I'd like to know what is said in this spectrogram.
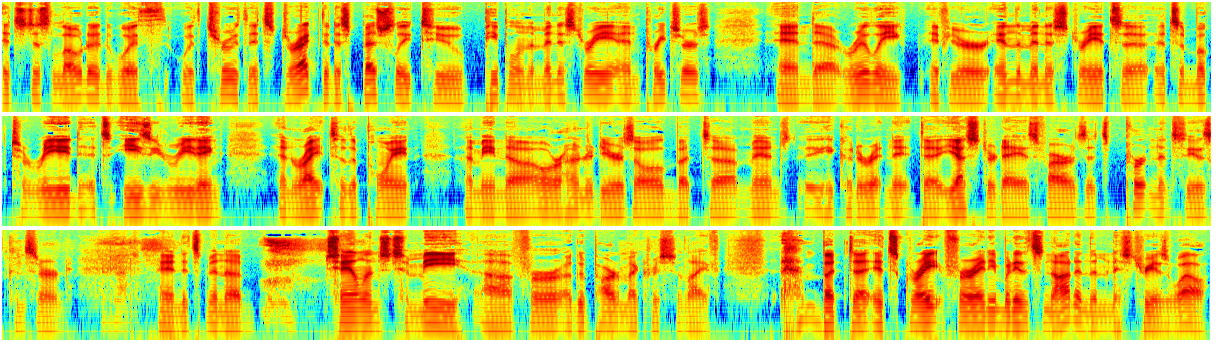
it's just loaded with, with truth. It's directed especially to people in the ministry and preachers. And uh, really, if you're in the ministry, it's a it's a book to read. It's easy reading and right to the point. I mean, uh, over 100 years old, but uh, man, he could have written it uh, yesterday as far as its pertinency is concerned. And it's been a challenge to me uh, for a good part of my Christian life. but it's great for anybody that's not in the ministry as well,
